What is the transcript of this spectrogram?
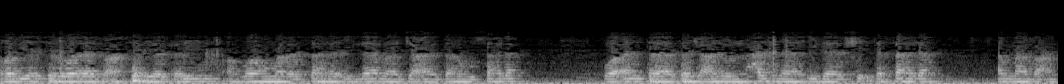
رب يسر ولا تعسر يا كريم. اللهم لا سهل إلا ما جعلته سهلا. وأنت تجعل الحزن إذا شئت سهلا. أما بعد.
